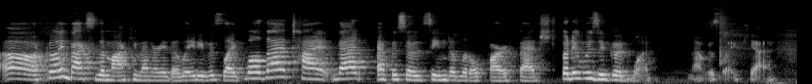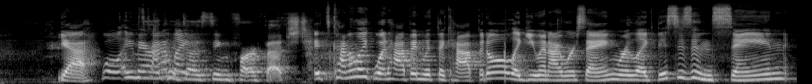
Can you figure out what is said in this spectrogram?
Oh, going back to the mockumentary, the lady was like, "Well, that time that episode seemed a little far fetched, but it was a good one." And I was like, "Yeah, yeah. Well, America kind of like does seem far fetched." it's kind of like what happened with the Capitol. Like you and I were saying, we're like, this is insane,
